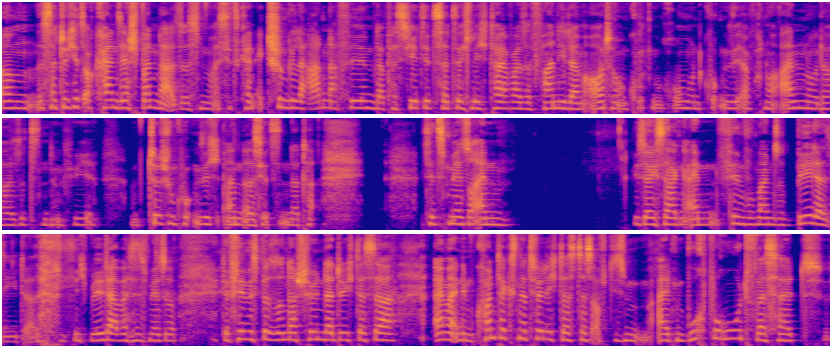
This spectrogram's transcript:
Ähm, ist natürlich jetzt auch kein sehr spannender, also es ist jetzt kein actiongeladener Film. Da passiert jetzt tatsächlich teilweise fahren die da im Auto und gucken rum und gucken sich einfach nur an oder sitzen irgendwie am Tisch und gucken sich an. Das ist jetzt in der Tat ist jetzt mehr so ein wie soll ich sagen, ein Film, wo man so Bilder sieht. Also nicht Bilder, aber es ist mehr so, der Film ist besonders schön dadurch, dass er einmal in dem Kontext natürlich, dass das auf diesem alten Buch beruht, was halt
